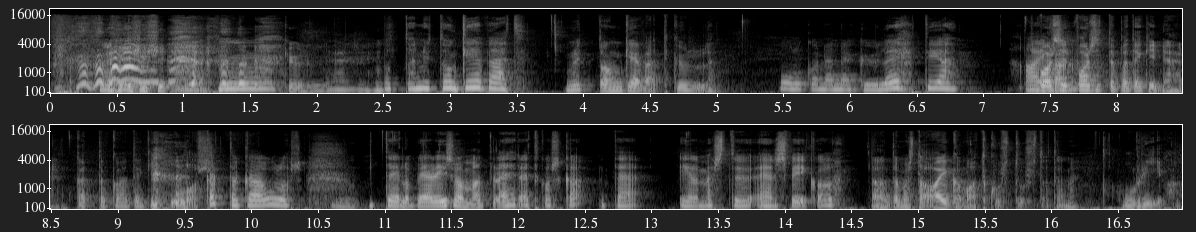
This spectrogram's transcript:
kyllä. Mutta nyt on kevät. Nyt on kevät, kyllä. Ulkona näkyy lehtiä. Aika... Voisit, voisittepa tekin nähdä. Kattokaa tekin ulos. Kattokaa ulos. Mm. Teillä on vielä isommat lehdet, koska tämä ilmestyy ensi viikolla. Tämä on tämmöistä aikamatkustusta tämä. Hurjaa.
